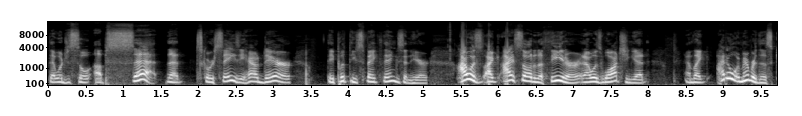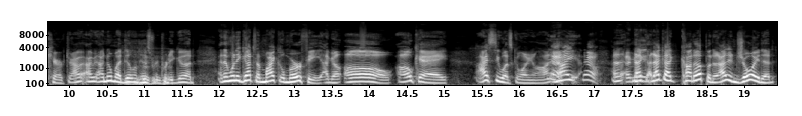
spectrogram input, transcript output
that were just so upset that scorsese how dare they put these fake things in here I was like, I saw it in a theater and I was watching it. I'm like, I don't remember this character. I, I, I know my Dylan history pretty good. And then when he got to Michael Murphy, I go, oh, okay, I see what's going on. and I, no, I mean- got- that got caught up in it. I enjoyed it,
